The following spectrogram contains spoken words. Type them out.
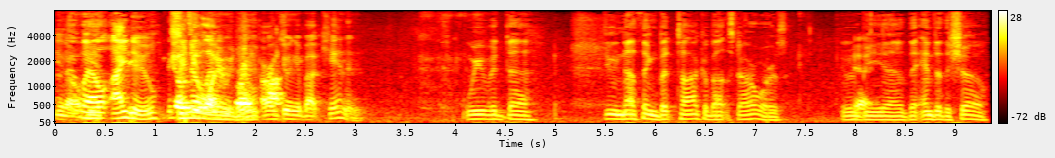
you know, Well, I do. Because I you know why we everybody do. arguing about canon. We would uh, do nothing but talk about Star Wars. It would Yeah. be uh, the end of the show.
